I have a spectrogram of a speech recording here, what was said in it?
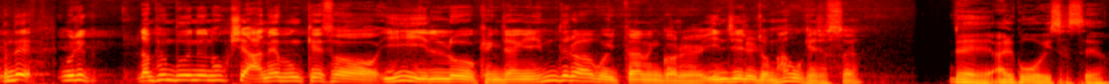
근데 우리 남편분은 혹시 아내분께서 이 일로 굉장히 힘들어하고 있다는 거를 인지를 좀 하고 계셨어요? 네, 알고 있었어요.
